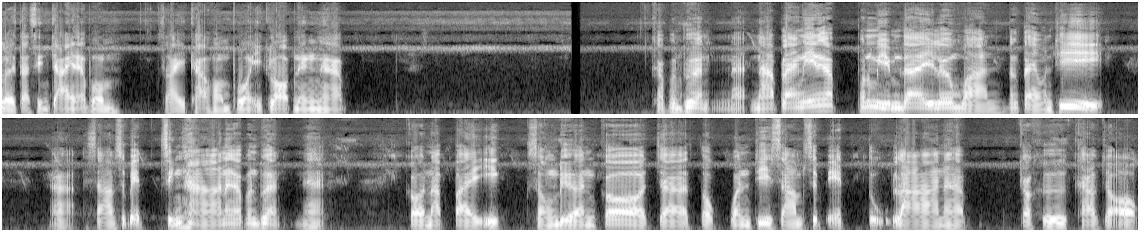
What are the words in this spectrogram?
เลยตัดสินใจนะครับผมใส่ข้าวหอมพวงอีกรอบนึงนะครับ ครับเพื่อนๆนานาแปลงนี้นะครับพอน้ำอิมได้เริ่มหวานตั้งแต่วันที่ อ่าสามสิบเอ็ดสิงหานะครับเพื่อนๆนะฮะก็นับไปอีกสองเดือนก็จะตกวันที่สามสิบเอ็ดตุลานะครับ ก็คือข้าวจะออก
